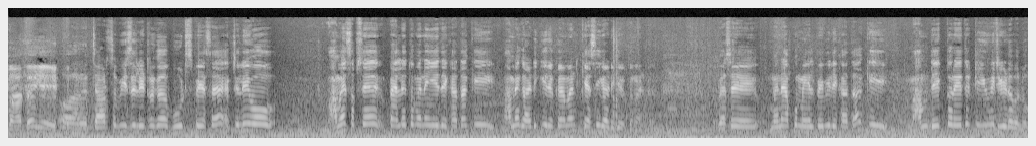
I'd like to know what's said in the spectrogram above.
बात है ये। और 420 लीटर का बूट स्पेस है। एक्चुअली वो हमें सबसे पहले तो मैंने ये देखा था कि हमें गाड़ी की रिक्वायरमेंट कैसी गाड़ी की रिक्वायरमेंट है। वैसे मैंने आपको मेल पे भी लिखा था कि हम देख तो रहे थे T V three double O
